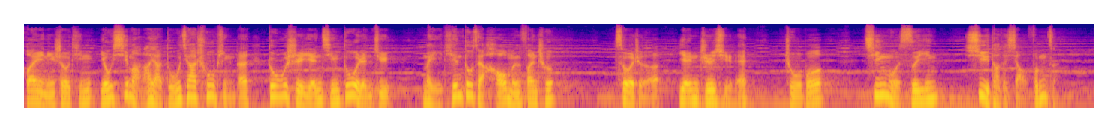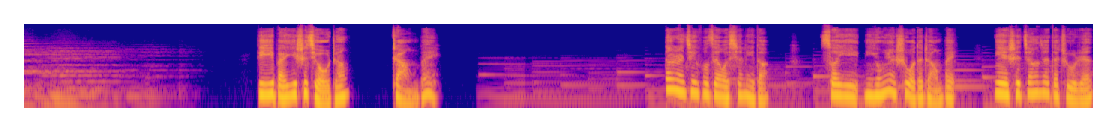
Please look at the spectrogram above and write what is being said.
欢迎您收听由喜马拉雅独家出品的都市言情多人剧《每天都在豪门翻车》，作者：胭脂雪，主播：清墨思音，絮叨的小疯子。第一百一十九章，长辈。当然敬奉在我心里的，所以你永远是我的长辈，你也是江家的主人。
